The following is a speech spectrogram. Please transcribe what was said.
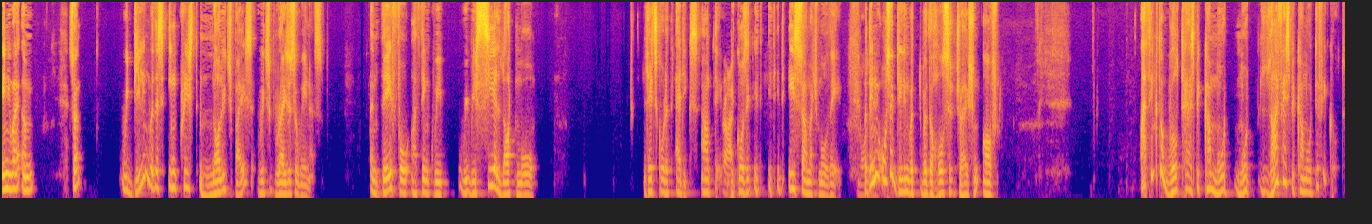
Anyway, um, so we're dealing with this increased knowledge base, which raises awareness. And therefore, I think we, we, we see a lot more let's call it addicts out there right. because it, it, it, it is so much more there. More but then we're also dealing with, with the whole situation of I think the world has become more more life has become more difficult.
